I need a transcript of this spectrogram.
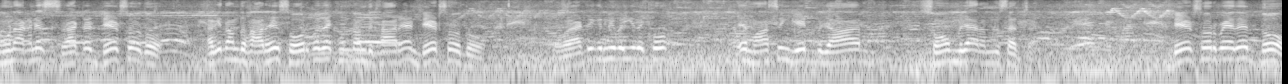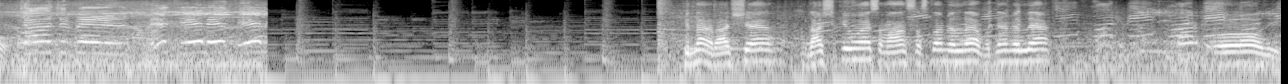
ਹੁਣ ਅਗਲੇ ਸਵੈਟਰ 150 ਦੋ। ਅੱਗੇ ਤੁਹਾਨੂੰ ਦਿਖਾ ਰਹੇ 100 ਰੁਪਏ ਦੇ ਹੁਣ ਤੁਹਾਨੂੰ ਦਿਖਾ ਰਹੇ ਹਾਂ 150 ਦੋ। ਵੈਰਾਈਟੀ ਕਿੰਨੀ ਪਈ ਹੈ ਦੇਖੋ। ਇਹ ਮਾਸਿੰਗ ਗੇਟ ਬਾਜ਼ਾਰ ਸੋਮ ਬਾਜ਼ਾਰ ਅੰਮ੍ਰਿਤਸਰ ਚ 150 ਰੁਪਏ ਦੇ ਦੋ ਕਿੰਨਾ ਰਸ਼ ਹੈ ਰਸ਼ ਕਿਉਂ ਹੈ ਸਮਾਨ ਸਸਤਾ ਮਿਲ ਰਿਹਾ ਵਧੀਆ ਮਿਲ ਰਿਹਾ ਲਓ ਜੀ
